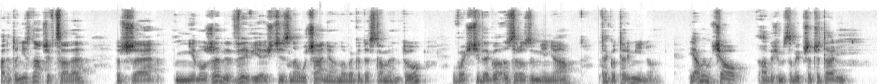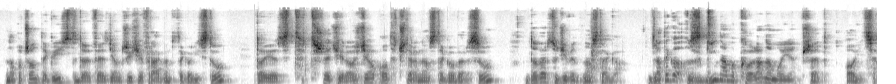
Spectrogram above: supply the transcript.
ale to nie znaczy wcale, że nie możemy wywieść z nauczania Nowego Testamentu właściwego zrozumienia tego terminu. Ja bym chciał, abyśmy sobie przeczytali na początek list do Efezjan, oczywiście fragment tego listu. To jest trzeci rozdział od 14 wersu do wersu 19. Dlatego zginam kolana moje przed Ojcem,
